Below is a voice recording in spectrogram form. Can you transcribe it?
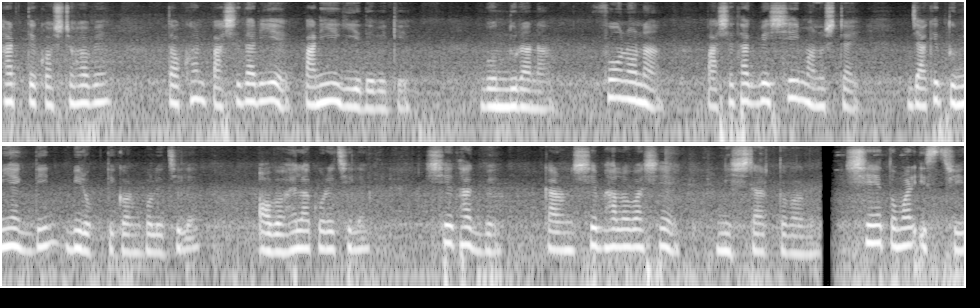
হাঁটতে কষ্ট হবে, তখন পাশে দাঁড়িয়ে পানি এগিয়ে দেবে কে? বন্ধুরা না, ফোনও না, পাশে থাকবে সেই মানুষটাই যাকে তুমি একদিন বিরক্তিকর বলেছিলে, অবহেলা করেছিলে। সে থাকবে কারণ সে ভালোবাসে নিঃস্বার্থভাবে। সে তোমার স্ত্রী,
